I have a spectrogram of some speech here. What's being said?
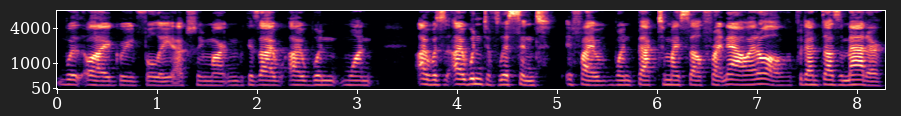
with well, I agree fully actually, Martin, because I I wouldn't want I was I wouldn't have listened if I went back to myself right now at all, but that doesn't matter.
